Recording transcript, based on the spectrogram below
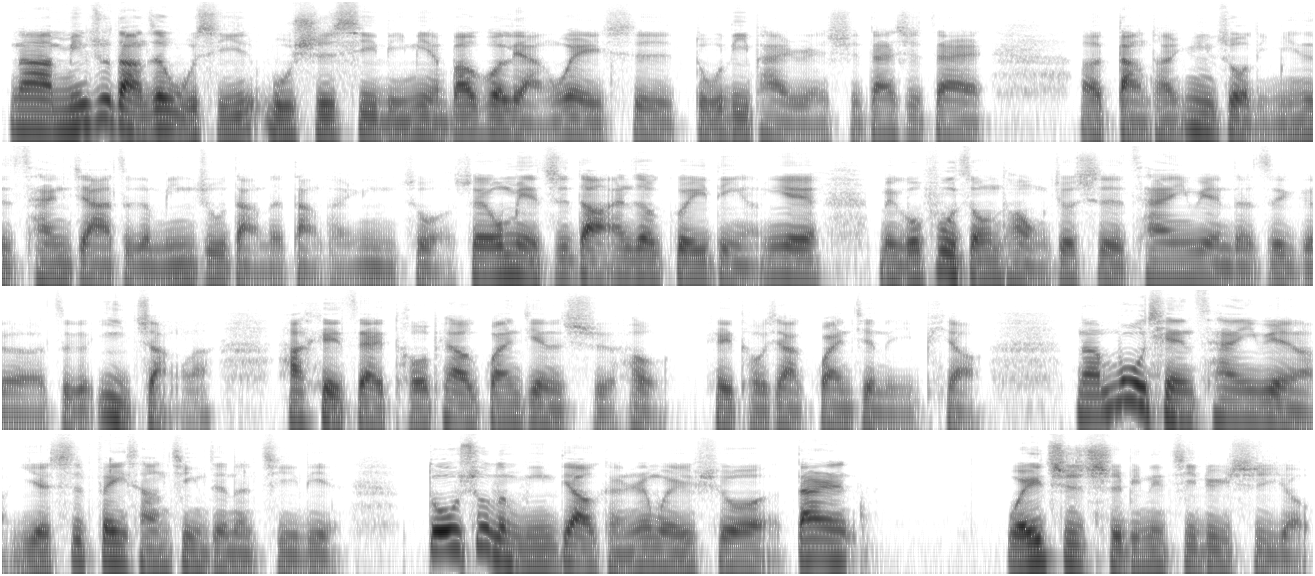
那民主党这五十五十席里面，包括两位是独立派人士，但是在呃，党团运作里面是参加这个民主党的党团运作，所以我们也知道，按照规定啊，因为美国副总统就是参议院的这个这个议长了，他可以在投票关键的时候可以投下关键的一票。那目前参议院啊也是非常竞争的激烈，多数的民调可能认为说，当然维持持平的几率是有，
